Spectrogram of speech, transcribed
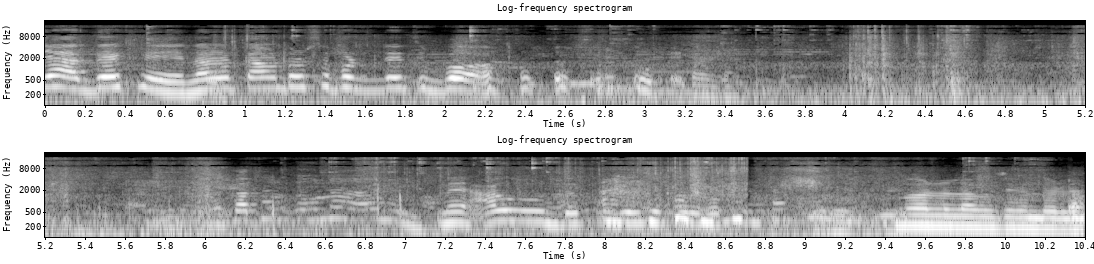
যা দেখে নাহলে কাউন্টার সাপোর্ট দিয়ে দিব ভালো লাগুছে কিন্তু এটা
